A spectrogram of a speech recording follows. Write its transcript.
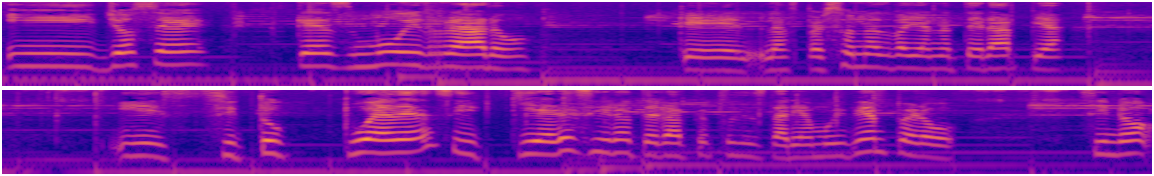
Y yo sé que es muy raro que las personas vayan a terapia y si tú puedes y quieres ir a terapia, pues estaría muy bien, pero si no,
